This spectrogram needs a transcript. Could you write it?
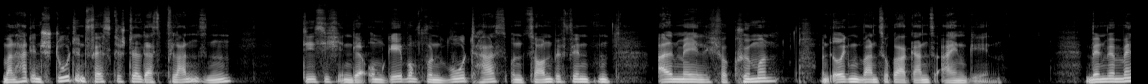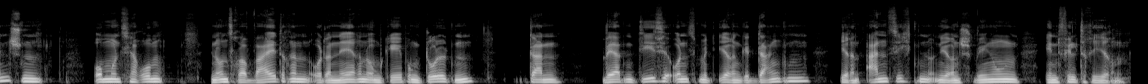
Man hat in Studien festgestellt, dass Pflanzen, die sich in der Umgebung von Wut, Hass und Zorn befinden, allmählich verkümmern und irgendwann sogar ganz eingehen. Wenn wir Menschen um uns herum in unserer weiteren oder näheren Umgebung dulden, dann werden diese uns mit ihren Gedanken, ihren Ansichten und ihren Schwingungen infiltrieren.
